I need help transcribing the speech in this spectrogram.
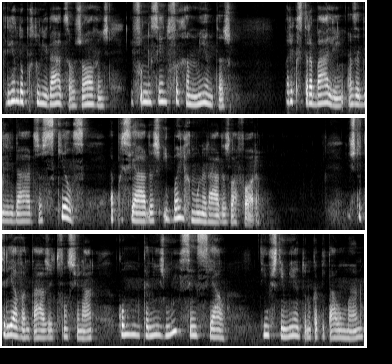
criando oportunidades aos jovens e fornecendo ferramentas para que se trabalhem as habilidades, as skills apreciadas e bem remuneradas lá fora. Isto teria a vantagem de funcionar como um mecanismo essencial de investimento no capital humano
